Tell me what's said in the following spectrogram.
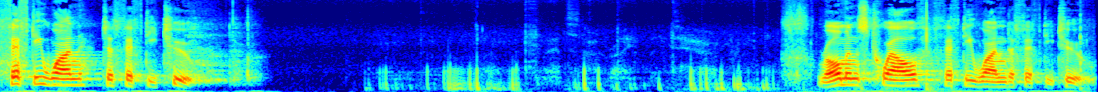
51 to 52. Romans 12 51 to 52.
